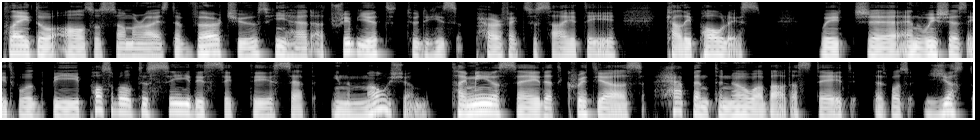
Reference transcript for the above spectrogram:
Plato also summarized the virtues he had attributed to his perfect society, Callipolis, which uh, and wishes it would be possible to see this city set in motion. Timaeus say that Critias happened to know about a state that was just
